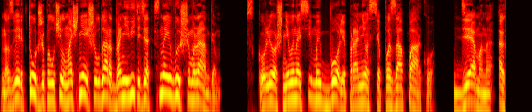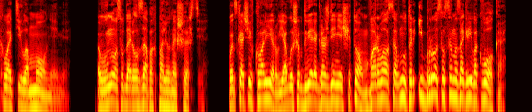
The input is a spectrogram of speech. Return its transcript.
но зверь тут же получил мощнейший удар от брони Витязя с наивысшим рангом. Скулеж невыносимой боли пронесся по зоопарку. Демона охватило молниями. В нос ударил запах паленой шерсти. Подскочив к вольеру, я вышиб дверь ограждения щитом, ворвался внутрь и бросился на загривок волка.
